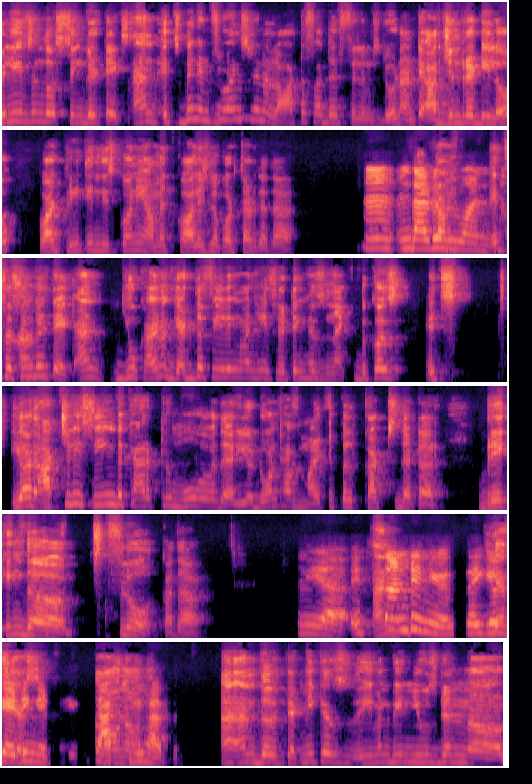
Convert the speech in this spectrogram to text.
believes in those single takes and it's been influenced in a lot of other films dude అంటే అర్జున్ రెడ్డిలో వాడు ప్రీతిని తీసుకొని అమిత్ కాలేజ్లో కొడతాడు కదా Mm, that is one. It's a single take, and you kind of get the feeling when he's hitting his neck because it's you're actually seeing the character move over there. You don't have multiple cuts that are breaking the flow, kada. Yeah, it's and, continuous. Like you're yes, getting yes. it. It's oh, actually no. happening. And the technique has even been used in uh,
